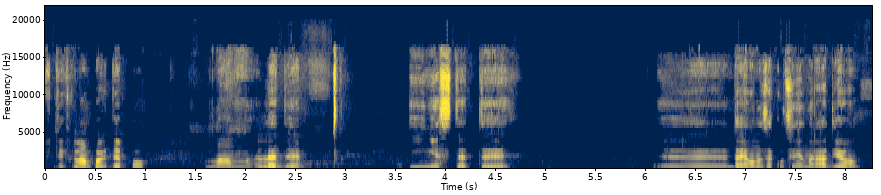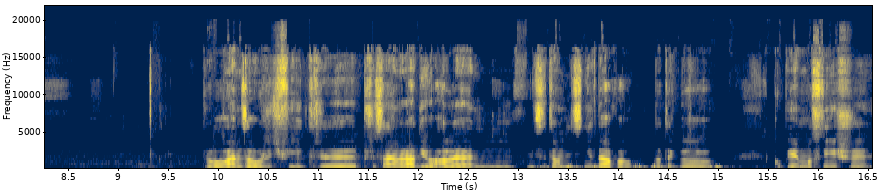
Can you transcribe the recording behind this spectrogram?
w tych lampach depo mam LEDy i niestety e, dają one zakłócenia na radio. Próbowałem założyć filtr przy samym radiu, ale niestety on nic nie dawał. Dlatego kupiłem mocniejszy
